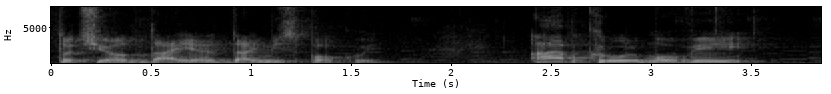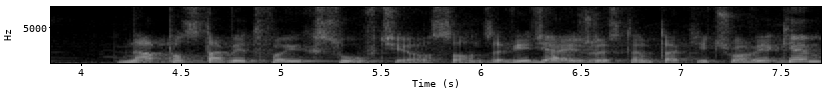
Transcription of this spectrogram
to ci oddaję, daj mi spokój. A król mówi, na podstawie twoich słów cię osądzę. Wiedziałeś, że jestem taki człowiekiem,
